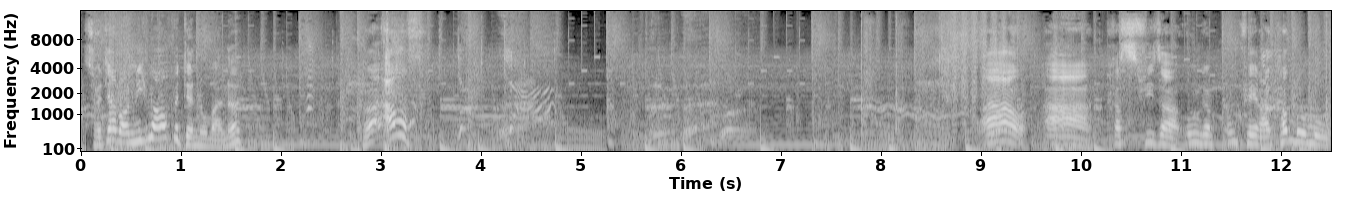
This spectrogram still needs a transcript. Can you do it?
Das hört ja aber auch nicht mehr auf mit der Nummer, ne? Hör auf! Au! Ah, krass fieser, unfairer Combo-Move.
